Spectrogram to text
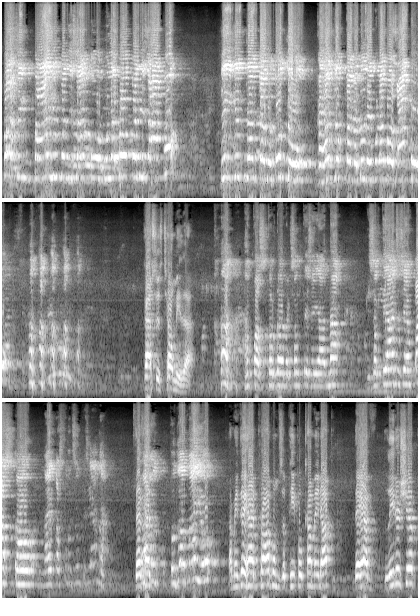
basig maayo pa ni sa ako, mulabaw pa ni sa ako. Di gyud lang ta mo tudlo, kay hadlok ta nga dunay mulabaw sa ako. Pastors tell me that. Ang pastor daw nagsulti sa yana. gisultihan sa siyang pastor, na pastor magsulti siya na. that had, mayo, I mean, they had problems of people coming up. They have leadership,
